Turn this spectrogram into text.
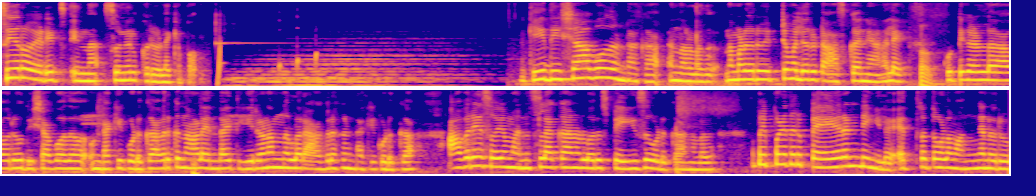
സീറോ എഡിറ്റ്സ് ഇന്ന് സുനിൽ കുരുവിളയ്ക്കൊപ്പം. ഓക്കെ ഈ ദിശാബോധം ഉണ്ടാക്കുക എന്നുള്ളത് നമ്മുടെ ഒരു ഏറ്റവും വലിയൊരു ടാസ്ക് തന്നെയാണ് അല്ലേ? കുട്ടികളിൽ ആ ഒരു ദിശാബോധം ഉണ്ടാക്കി കൊടുക്കുക അവർക്ക് നാളെ എന്തായി തീരണം എന്നുള്ള ഒരു ആഗ്രഹം ഉണ്ടാക്കി കൊടുക്കുക അവരെ സ്വയം മനസ്സിലാക്കാനുള്ള ഒരു സ്പേസ് കൊടുക്കുക എന്നുള്ളത്. അപ്പോൾ ഇപ്പോഴത്തെ ഒരു പേരന്റിങ്ങിൽ എത്രത്തോളം അങ്ങനെ ഒരു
